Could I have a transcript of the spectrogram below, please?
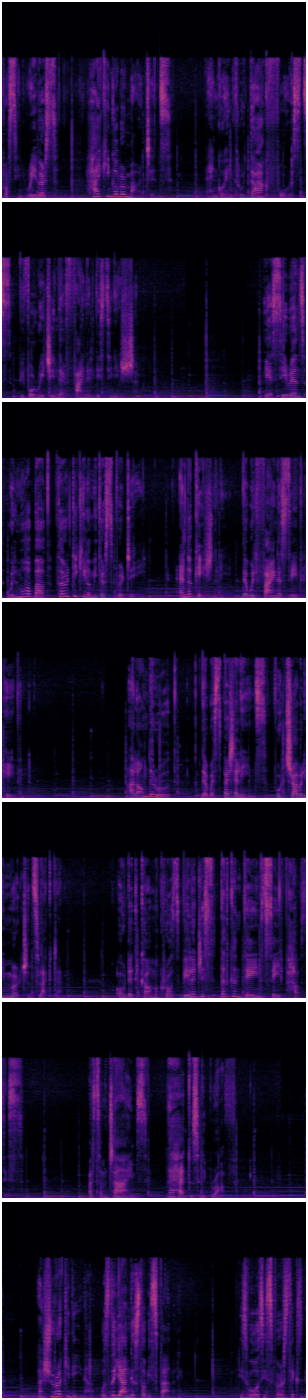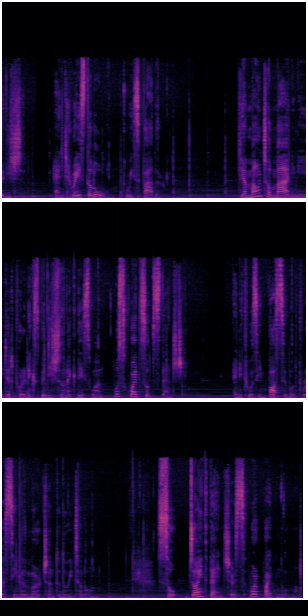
crossing rivers, hiking over mountains, and going through dark forests before reaching their final destination. The Assyrians will move about 30 kilometers per day, and occasionally they will find a safe haven. Along the road, there were special inns for traveling merchants like them, or they'd come across villages that contained safe houses. But sometimes they had to sleep rough. Ashurakidina was the youngest of his family. This was his first expedition, and he raced alone through his father. The amount of money needed for an expedition like this one was quite substantial, and it was impossible for a single merchant to do it alone. So joint ventures were quite normal.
